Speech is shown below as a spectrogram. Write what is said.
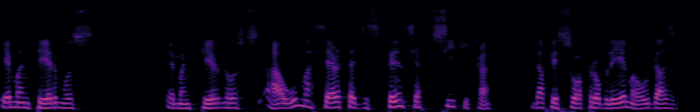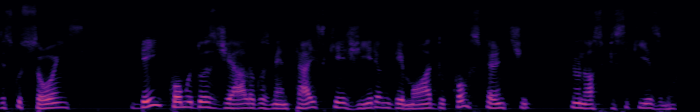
é mantermos é manter-nos a uma certa distância psíquica da pessoa problema ou das discussões, bem como dos diálogos mentais que giram de modo constante no nosso psiquismo.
